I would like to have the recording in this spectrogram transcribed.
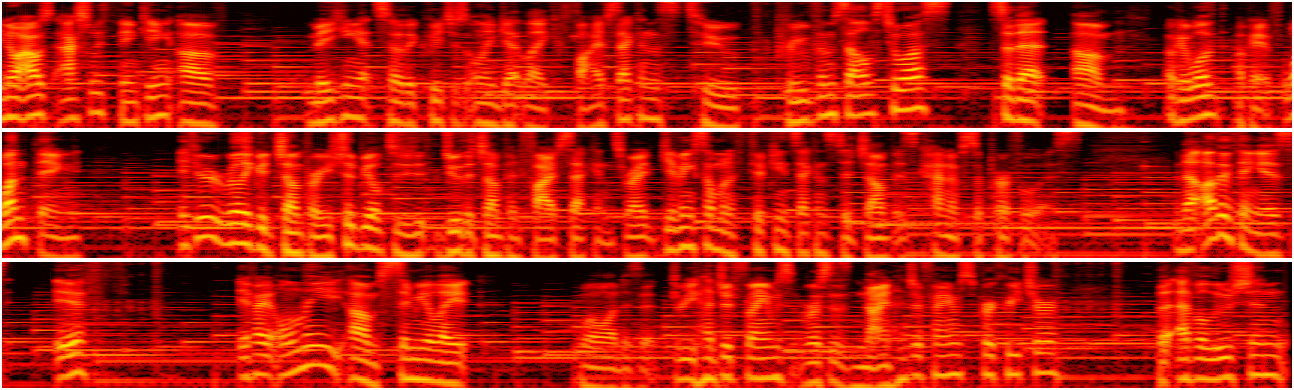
You know, I was actually thinking of making it so the creatures only get like five seconds to prove themselves to us, so that um. Okay, well, okay. One thing, if you're a really good jumper, you should be able to do the jump in five seconds, right? Giving someone 15 seconds to jump is kind of superfluous. And the other thing is, if if I only um, simulate, well, what is it, 300 frames versus 900 frames per creature, the evolution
